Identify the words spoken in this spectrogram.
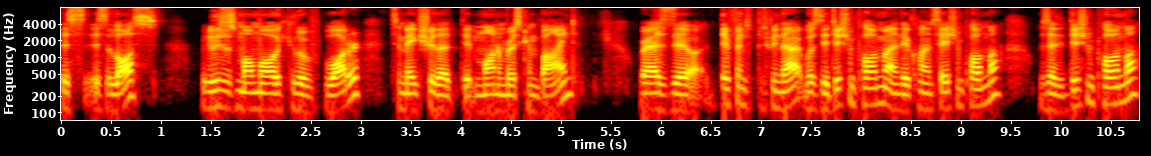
This is a loss. We lose a small molecule of water to make sure that the monomers combined. Whereas the difference between that was the addition polymer and the condensation polymer was that addition polymer,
